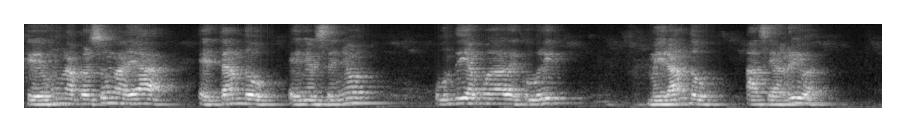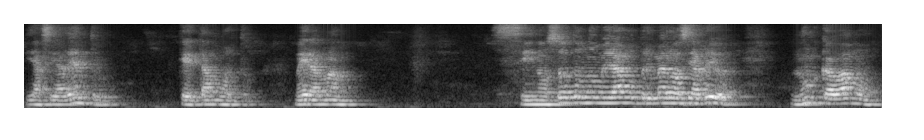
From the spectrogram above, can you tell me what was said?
que una persona ya estando en el Señor un día pueda descubrir mirando hacia arriba y hacia adentro que está muerto. Mira, hermano, si nosotros no miramos primero hacia arriba, nunca vamos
